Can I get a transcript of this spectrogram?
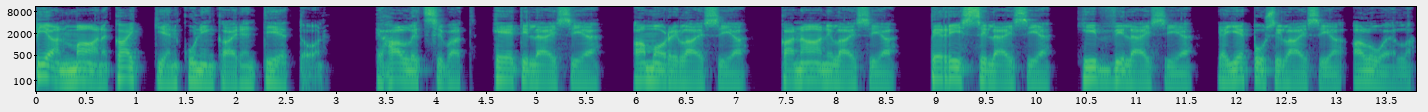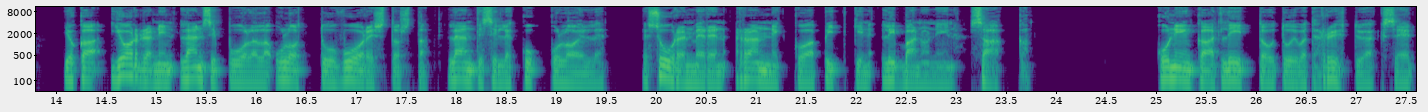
pian maan kaikkien kuninkaiden tietoon. He hallitsivat heetiläisiä, amorilaisia, kanaanilaisia, perissiläisiä, hivviläisiä ja jepusilaisia alueella, joka Jordanin länsipuolella ulottuu vuoristosta läntisille kukkuloille ja Suuren meren rannikkoa pitkin Libanoniin saakka. Kuninkaat liittoutuivat ryhtyäkseen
